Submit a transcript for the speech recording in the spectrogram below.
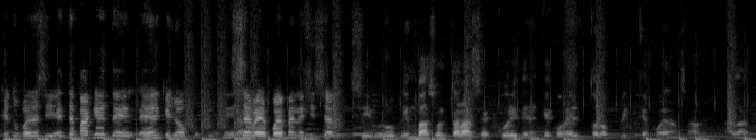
Que tú puedes decir, este paquete es el que yo Mira. se me puede beneficiar. Si Brooklyn va a soltar a Security, tienen que coger todos los picks que puedan, ¿sabes? Adelante.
